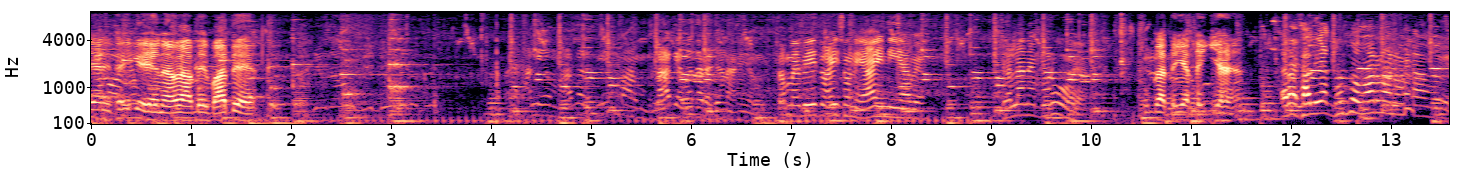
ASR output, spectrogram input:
તૈયારી થઈ ગઈ છે ને હવે આ બે બાધે તમે બે તો આઈશો ને આઈ નહીં આવે ચલાને કરવો હોય ફુગા તૈયાર થઈ ગયા છે અરે ખાલી એક ગુસ્સો મારવાનો છે આમ હવે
